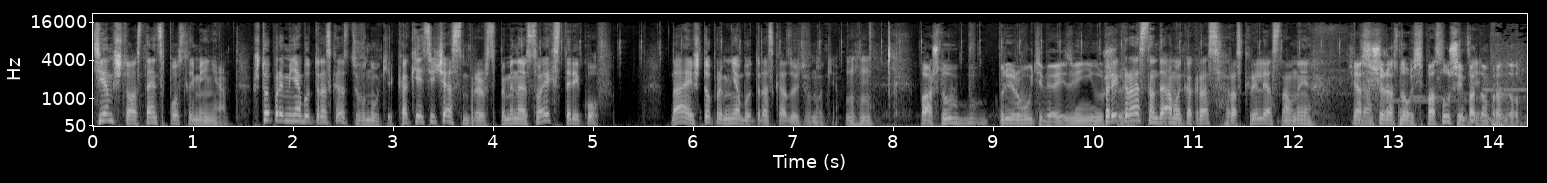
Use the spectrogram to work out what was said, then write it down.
Тем, что останется после меня. Что про меня будут рассказывать внуки? Как я сейчас, например, вспоминаю своих стариков, да, и что про меня будут рассказывать внуки. Угу. Паш, ну прерву тебя, извини. Уж. Прекрасно, да, мы как раз раскрыли основные. Сейчас да. еще раз новости послушаем, потом продолжим.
